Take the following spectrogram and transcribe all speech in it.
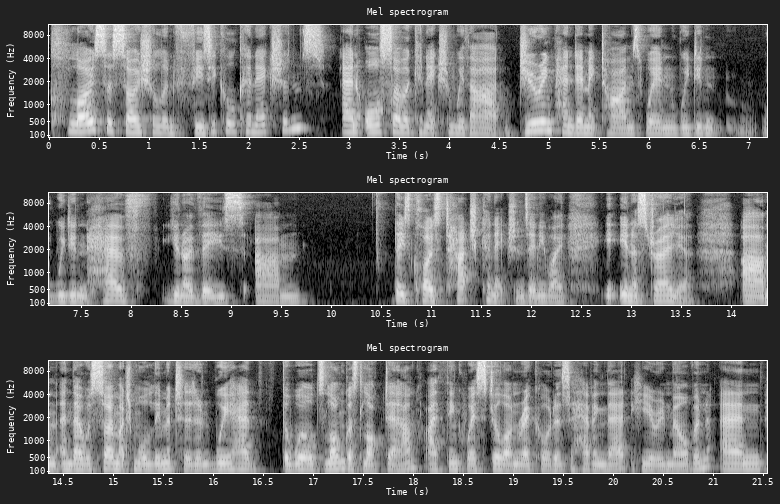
closer social and physical connections and also a connection with art during pandemic times when we didn't we didn't have you know these um, these close touch connections anyway in Australia, um, and they were so much more limited. And we had the world's longest lockdown. I think we're still on record as having that here in Melbourne, and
